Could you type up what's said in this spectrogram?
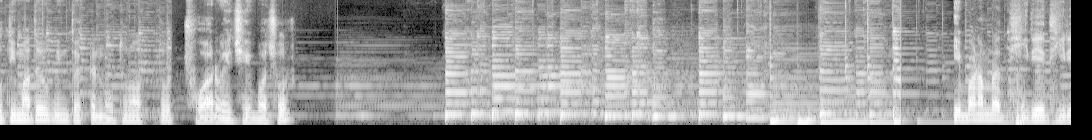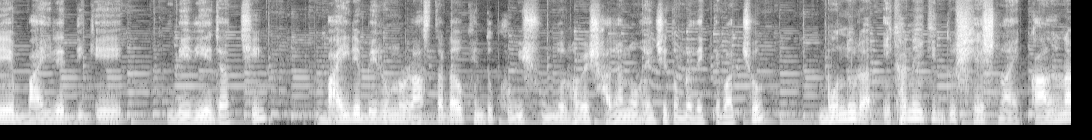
প্রতিমাতেও কিন্তু একটা নতুনত্ব ছোঁয়া রয়েছে এবছর এবার আমরা ধীরে ধীরে বাইরের দিকে বেরিয়ে যাচ্ছি। বাইরে বেরোনোর রাস্তাটাও কিন্তু খুবই সুন্দরভাবে সাজানো হয়েছে, তোমরা দেখতে পাচ্ছ। বন্ধুরা, এখানেই কিন্তু শেষ নয়। কালনা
